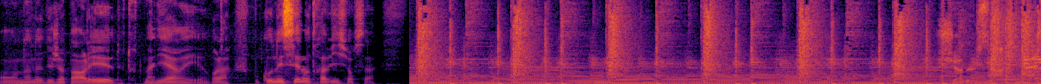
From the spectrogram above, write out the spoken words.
on en a déjà parlé de toute manière, et voilà. Vous connaissez notre avis sur ça. shutters.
